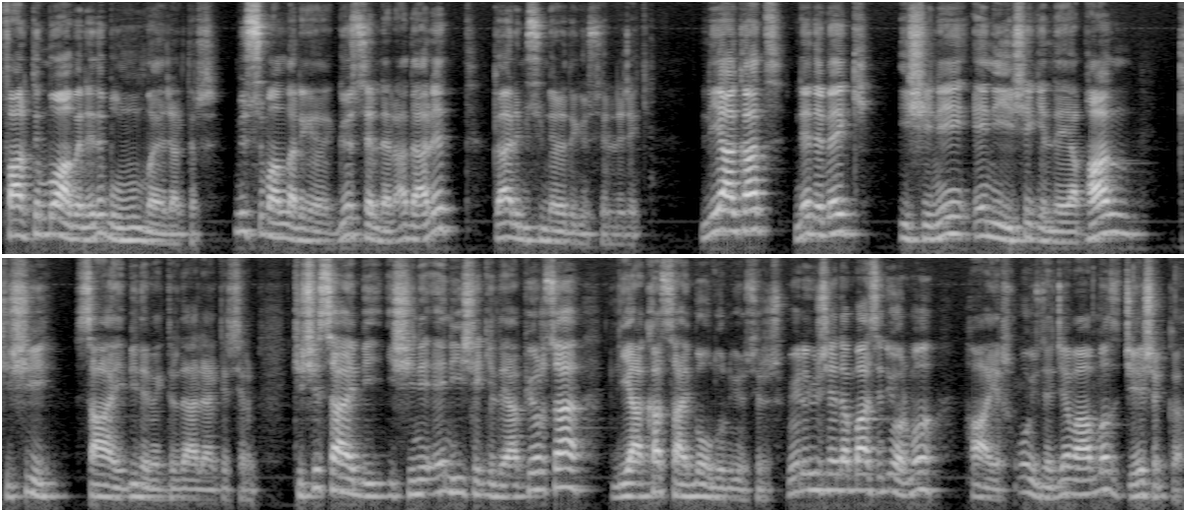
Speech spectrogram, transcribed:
farklı muamelede bulunulmayacaktır. Müslümanlara gösterilen adalet gayrimüslimlere de gösterilecek. Liyakat ne demek? İşini en iyi şekilde yapan kişi sahibi demektir değerli arkadaşlarım. Kişi sahibi işini en iyi şekilde yapıyorsa liyakat sahibi olduğunu gösterir. Böyle bir şeyden bahsediyor mu? Hayır. O yüzden cevabımız C şıkkı.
